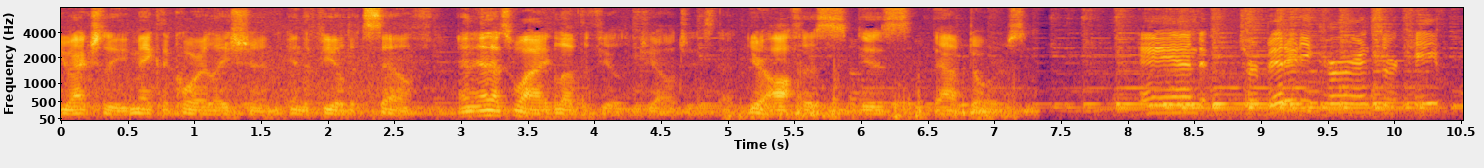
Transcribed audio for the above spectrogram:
you actually make the correlation in the field itself. And, and that's why I love the field of geology, is that your office is the outdoors. And turbidity currents are capable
